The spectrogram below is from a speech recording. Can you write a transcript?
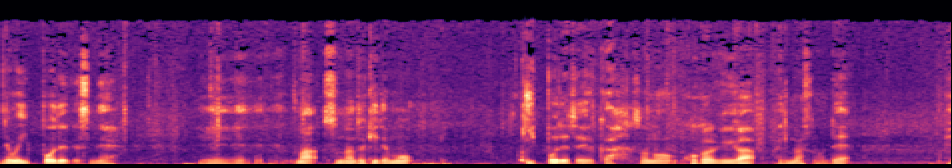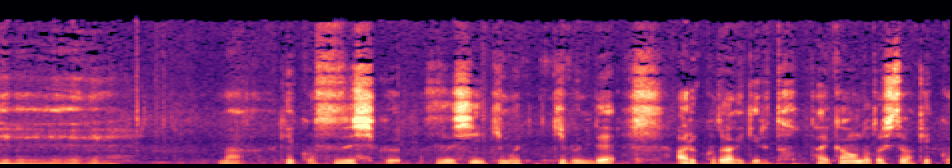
でも一方でですね、えー、まあそんな時でも一方でというかその木陰がありますので、えー、まあ結構涼しく涼しい気も気分で歩くことができると体感温度としては結構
